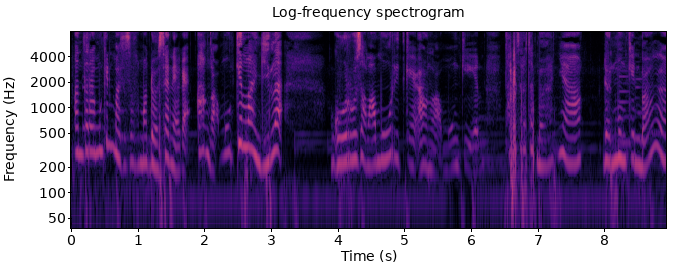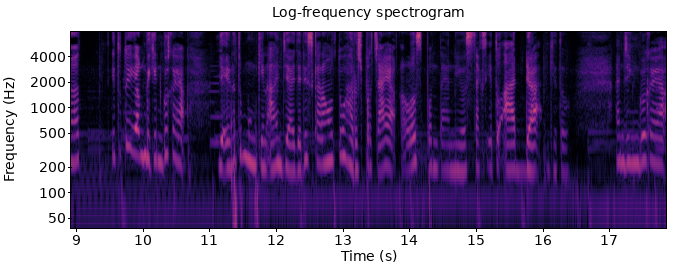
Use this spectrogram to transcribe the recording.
Antara mungkin masih sama dosen ya kayak ah nggak mungkin lah gila. Guru sama murid kayak ah nggak mungkin. Tapi ternyata banyak dan mungkin banget. Itu tuh yang bikin gue kayak ya ini tuh mungkin aja. Jadi sekarang lo tuh harus percaya kalau spontaneous sex itu ada gitu. Anjing gue kayak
